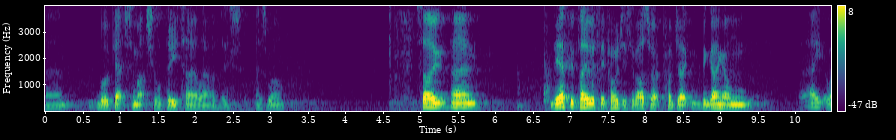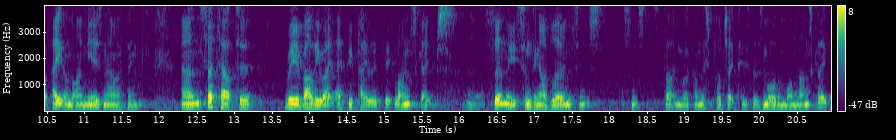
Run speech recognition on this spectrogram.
um, we'll get some actual detail out of this as well. So um, the Epipaleolithic Foragers of Azraq project has been going on eight, eight or nine years now I think and set out to reevaluate epipaleolithic landscapes. Uh, certainly something I've learned since, since starting work on this project is there's more than one landscape.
